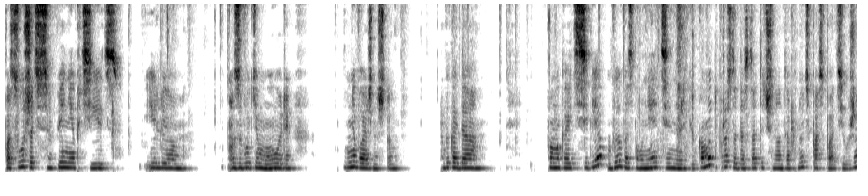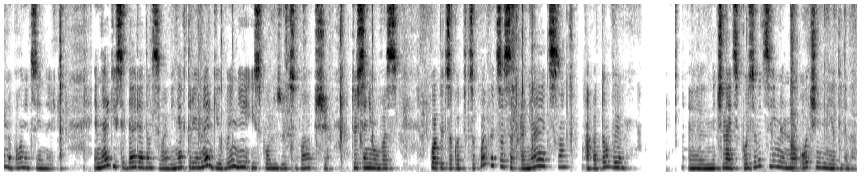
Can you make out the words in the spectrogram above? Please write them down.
послушать пение птиц, или звуки моря, неважно что. Вы когда помогаете себе, вы восполняете энергию. Кому-то просто достаточно отдохнуть, поспать, и уже наполнится энергия. Энергия всегда рядом с вами. Некоторые энергии вы не используете вообще. То есть они у вас копятся, копятся, копятся, сохраняются, а потом вы э, начинаете пользоваться ими, но очень медленно.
